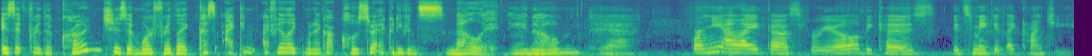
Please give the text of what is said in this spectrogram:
Is it for the crunch? Is it more for like? Cause I can. I feel like when I got close to it, I could even smell it. You know. Yeah. For me, I like uh, cereal because it's make it like crunchy.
